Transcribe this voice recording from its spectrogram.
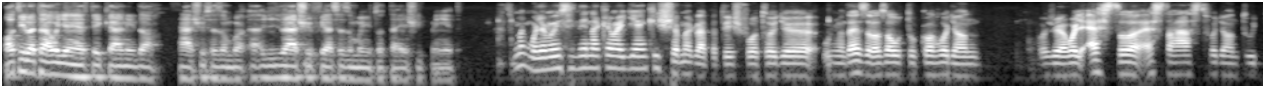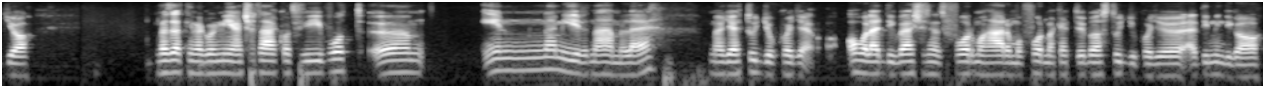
Attila, te hogyan értékelnéd a első, szezonban, az első fél szezonban jutott teljesítményét? Hát megmondjam őszintén, nekem egy ilyen kisebb meglepetés volt, hogy úgymond ezzel az autókkal hogyan, hogy, hogy ezt, a, ezt a házt hogyan tudja vezetni, meg hogy milyen csatákat vívott. Én nem írnám le, mert ugye tudjuk, hogy ahol eddig versenyzett Forma 3, a Forma 2-ben azt tudjuk, hogy eddig mindig a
